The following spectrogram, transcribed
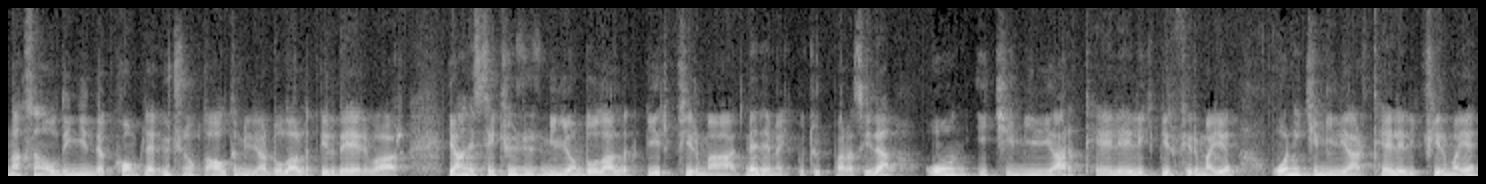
Naksan Holding'in de komple 3.6 milyar dolarlık bir değeri var. Yani 800 milyon dolarlık bir firma. Ne demek bu Türk parasıyla? 12 milyar TL'lik bir firmayı 12 milyar TL'lik firmayı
